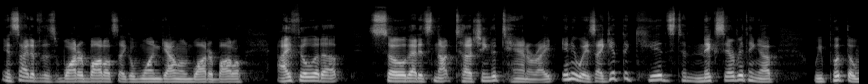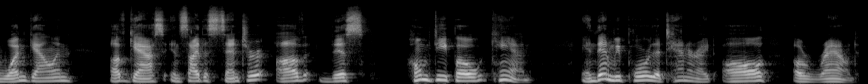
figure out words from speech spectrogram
inside of this water bottle. It's like a one gallon water bottle. I fill it up so that it's not touching the tannerite. Anyways, I get the kids to mix everything up. We put the one gallon of gas inside the center of this Home Depot can. And then we pour the tannerite all around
